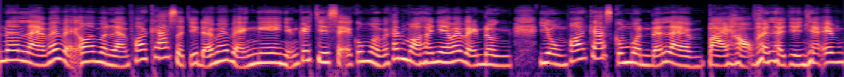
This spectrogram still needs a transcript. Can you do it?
nên là mấy bạn ơi mình làm podcast là chỉ để mấy bạn nghe những cái chia sẻ của mình với khách mời thôi nha. Mấy bạn đừng dùng podcast của mình để làm bài học hay là gì nha. Em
